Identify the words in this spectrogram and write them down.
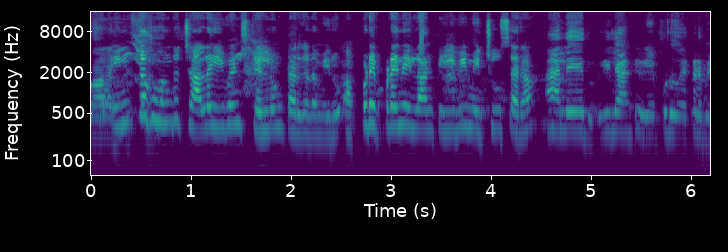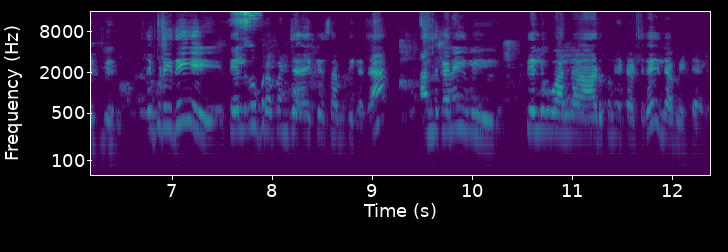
బాగా ఇంతకు. ముందు చాలా ఈవెంట్స్కి వెళ్ళి ఉంటారు కదా మీరు? అప్పుడు ఎప్పుడైనా ఇలాంటి ఇవి మీరు చూసారా? లేదు. ఇలాంటివి ఎప్పుడు ఎక్కడ పెట్టలేదు. ఇప్పుడు ఇది తెలుగు ప్రపంచ ఐక్య సమితి కదా? అందుకని ఇవి తెలుగు వాళ్ళు ఆడుకునేటట్టుగా ఇలా పెట్టారు.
